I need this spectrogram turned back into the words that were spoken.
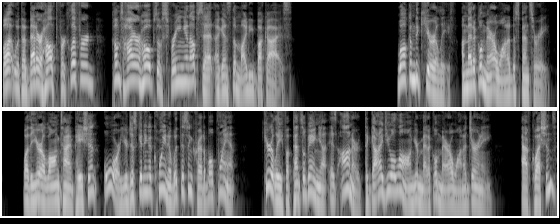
But with a better health for Clifford comes higher hopes of springing an upset against the mighty Buckeyes. Welcome to Curaleaf, a medical marijuana dispensary. Whether you're a longtime patient or you're just getting acquainted with this incredible plant, Curaleaf of Pennsylvania is honored to guide you along your medical marijuana journey. Have questions?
